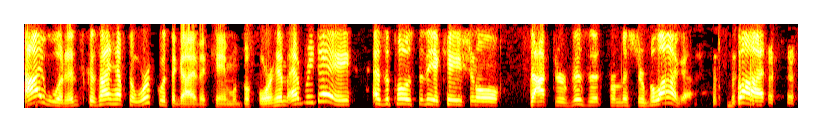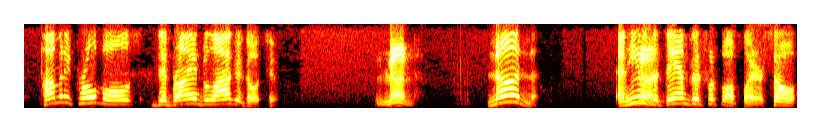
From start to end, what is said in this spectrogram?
I wouldn't because I have to work with the guy that came before him every day as opposed to the occasional doctor visit from Mr. Bulaga. But how many Pro Bowls did Bryan Bulaga go to? None. None. And he was a damn good football player. So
